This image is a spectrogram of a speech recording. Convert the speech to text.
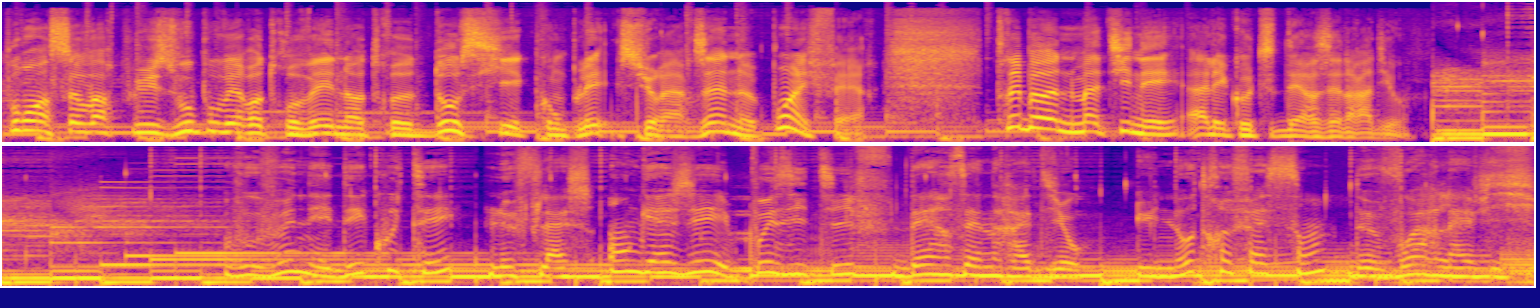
Pour en savoir plus, vous pouvez retrouver notre dossier complet sur rzn.fr. Très bonne matinée à l'écoute d'RZN Radio d'écouter le flash engagé et positif d'Airzen Radio. Une autre façon de voir la vie.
